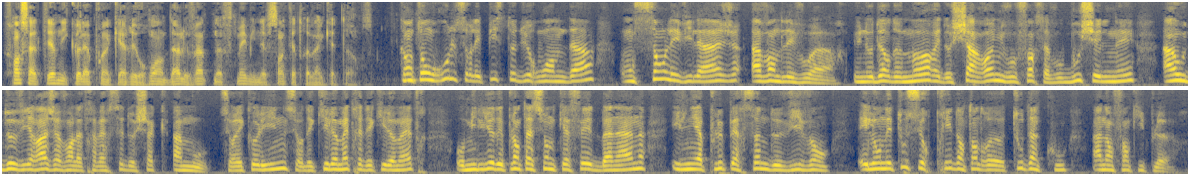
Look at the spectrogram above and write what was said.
France Inter, Nicolas Poincaré au Rwanda le 29 mai 1994. Quand on roule sur les pistes du Rwanda, on sent les villages avant de les voir. Une odeur de mort et de charogne vous force à vous boucher le nez un ou deux virages avant la traversée de chaque hameau. Sur les collines, sur des kilomètres et des kilomètres, au milieu des plantations de café et de bananes, il n'y a plus personne de vivant et l'on est tout surpris d'entendre tout d'un coup un enfant qui pleure.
